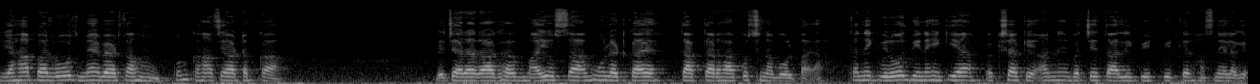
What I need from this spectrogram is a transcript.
यहाँ पर रोज मैं बैठता हूँ। तुम कहाँ से आ टपका? बेचारा राघव मायूस सा मुँह लटकाए, ताकता रहा, कुछ न बोल पाया। तनिक विरोध भी नहीं किया, कक्षा के अन्य बच्चे ताली पीट पीट कर हंसने लगे।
